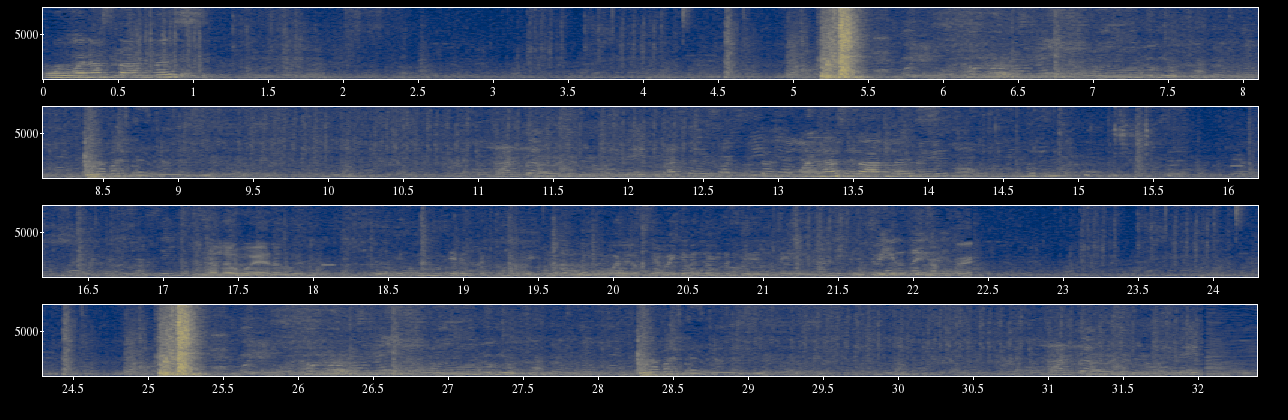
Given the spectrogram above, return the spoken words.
Muy buenas tardes. Buenas tardes. No lo güero, güey. Cuando se va llevando el presidente, entre ellos de Marta.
